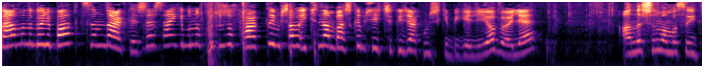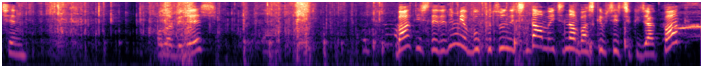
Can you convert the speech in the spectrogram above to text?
ben bunu böyle baktığımda arkadaşlar sanki bunun kutusu farklıymış ama içinden başka bir şey çıkacakmış gibi geliyor böyle. Anlaşılmaması için olabilir. Bak işte dedim ya bu kutunun içinde ama içinden başka bir şey çıkacak bak.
